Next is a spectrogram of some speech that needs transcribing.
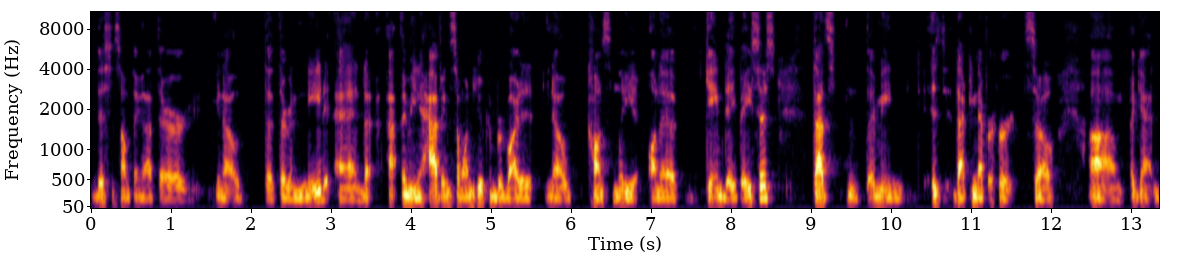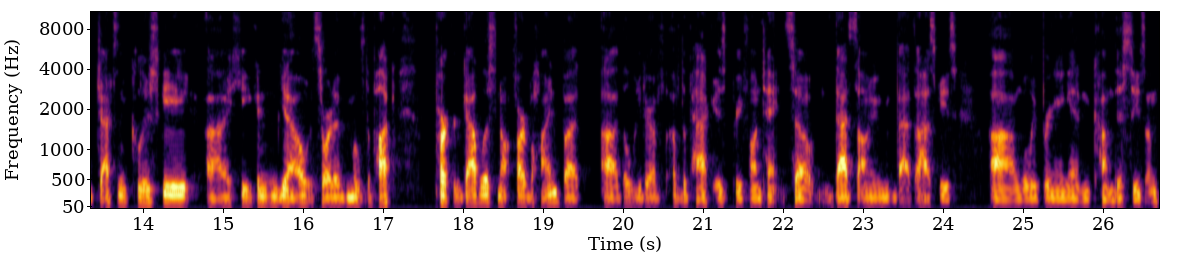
this is something that they're you know that they're going to need. And uh, I mean, having someone who can provide it, you know, constantly on a game day basis, that's, I mean, is that can never hurt. So, um, again, Jackson Kaluski, uh, he can, you know, sort of move the puck. Parker Gavlis not far behind, but uh, the leader of, of the pack is Prefontaine. So that's something that the Huskies um, will be bringing in come this season.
